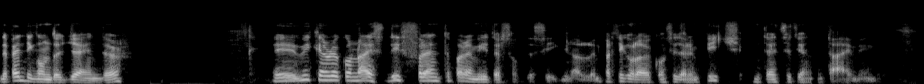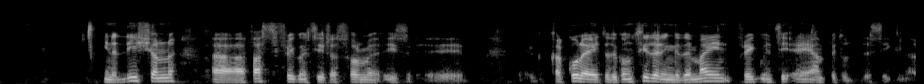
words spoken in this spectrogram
depending on the gender, uh, we can recognize different parameters of the signal, in particular considering pitch, intensity, and timing. In addition, uh, fast frequency transform is uh, calculated considering the main frequency and amplitude of the signal.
